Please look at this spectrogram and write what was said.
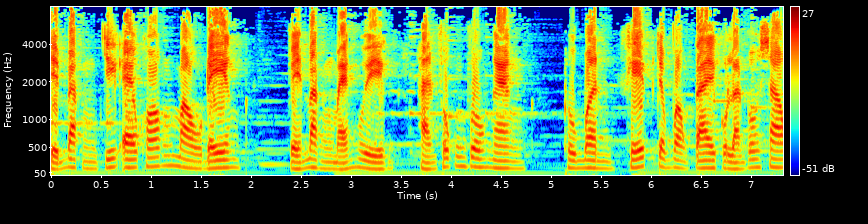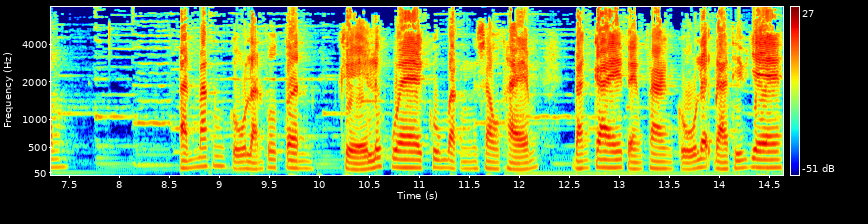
chỉ mặc chiếc áo khoác màu đen. Vẻ mặt mãn nguyện, Hạnh phúc vô ngăn Thu mình khép trong vòng tay của lạnh vô song. Ánh mắt của lạnh vô tình Khẽ lướt qua khuôn mặt sầu thảm, Đắng cay vàng phàn của lạc đại thiếu gia.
